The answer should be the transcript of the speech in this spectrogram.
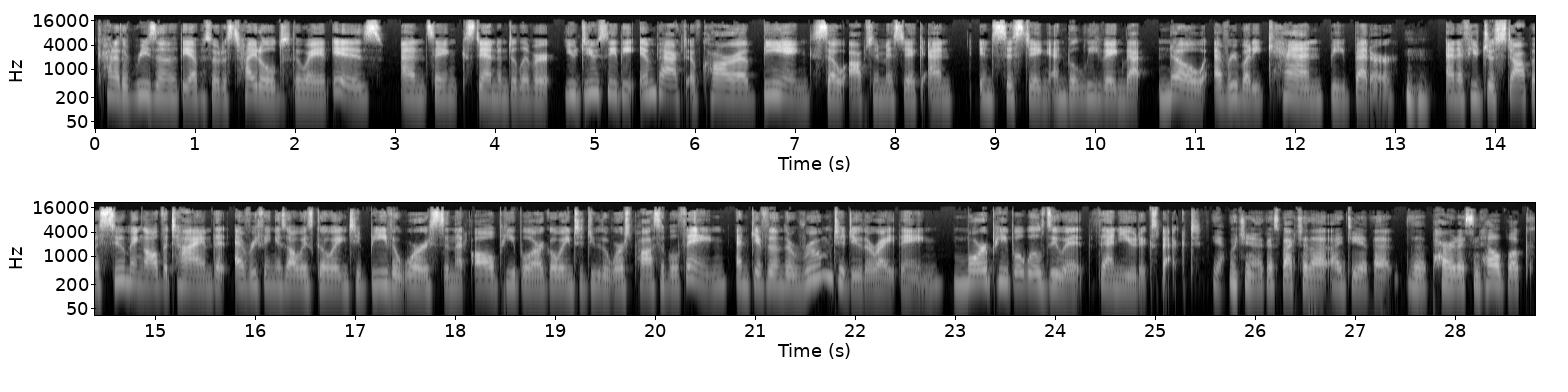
kind of the reason that the episode is titled the way it is, and saying stand and deliver, you do see the impact of Kara being so optimistic and insisting and believing that no, everybody can be better. Mm-hmm. And if you just stop assuming all the time that everything is always going to be the worst and that all people are going to do the worst possible thing and give them the room to do the right thing, more people will do it than you'd expect. Yeah. Which, you know, goes back to that idea that the Paradise and Hell book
